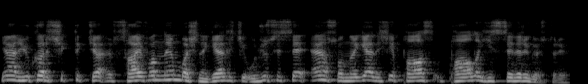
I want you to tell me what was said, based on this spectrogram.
Yani yukarı çıktıkça sayfanın en başına geldikçe ucuz hisse en sonuna geldikçe pahalı, pahalı hisseleri gösteriyor.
